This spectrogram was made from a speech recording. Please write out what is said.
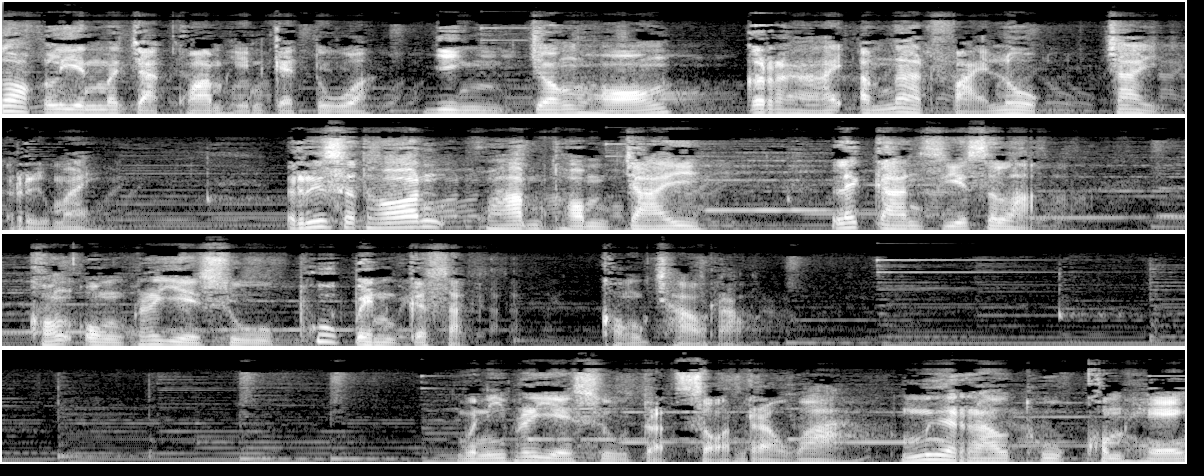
ลอกเลียนมาจากความเห็นแก่ตัว ยิงจองหอง กระหายอำนาจฝ่ายโลกใช่หรือไม่ หรือสะท้อนความทอมใจและการเสียสละขององค์พระเยซูผู้เป็นกษัตริย์ของชาวเรา วันนี้พระเยซูตรัสสอนเราว่า เมื่อเราถูกข่มเหง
